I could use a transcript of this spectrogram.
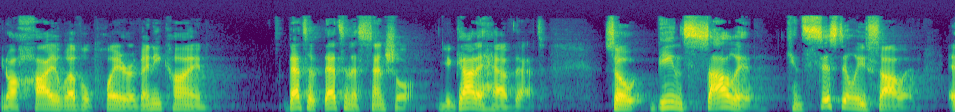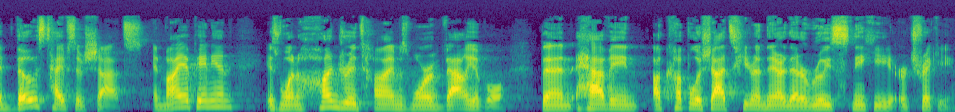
you know, a high level player of any kind, that's, a, that's an essential. You got to have that. So being solid, consistently solid at those types of shots, in my opinion, is 100 times more valuable than having a couple of shots here and there that are really sneaky or tricky.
